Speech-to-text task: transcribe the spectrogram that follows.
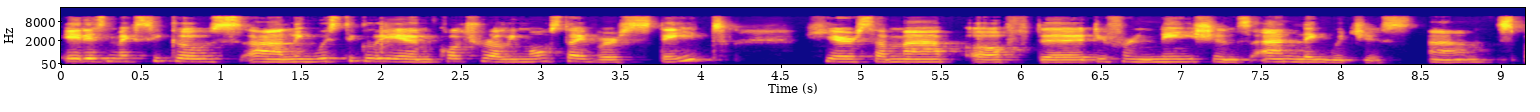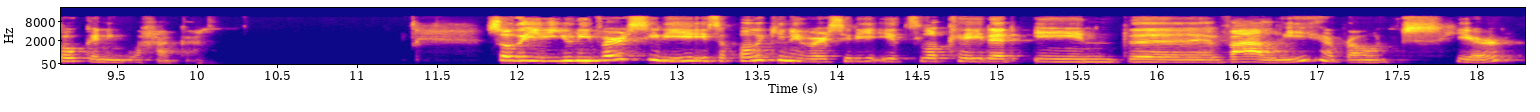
It is Mexico's uh, linguistically and culturally most diverse state here's a map of the different nations and languages um, spoken in Oaxaca. So the university is a public university. It's located in the valley around here.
